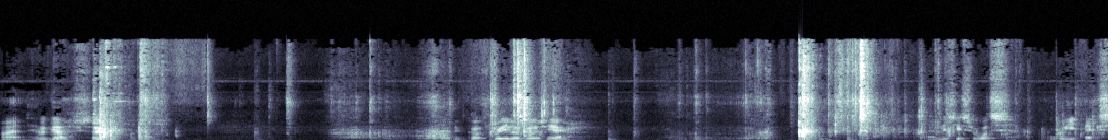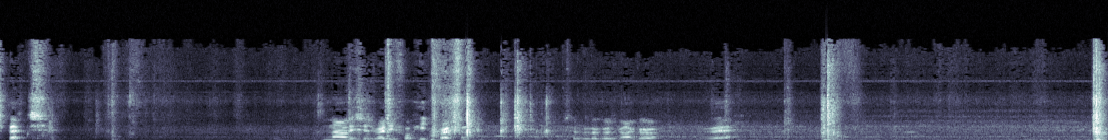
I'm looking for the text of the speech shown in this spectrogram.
Right, there we go. So we've got three logos here. And this is what we expect now this is ready for heat pressing. So the logo is going to go there. So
